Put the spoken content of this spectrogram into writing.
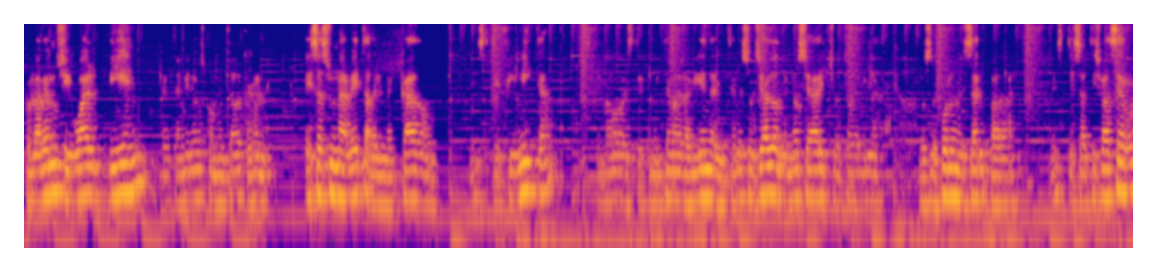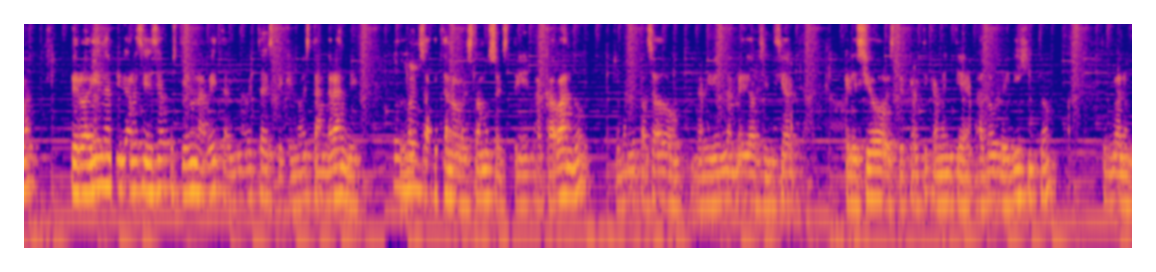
pues la vemos igual bien, pero también hemos comentado que bueno, esa es una beta del mercado este, finita, este, ¿no? este, con el tema de la vivienda de interés social, donde no se ha hecho todavía los esfuerzos necesarios para este, satisfacerla, pero la vivienda media residencial pues tiene una beta, y una beta este, que no es tan grande. Uh -huh. Esa beta nos estamos este, acabando. El año pasado la vivienda media residencial creció este, prácticamente a doble dígito. Entonces, bueno,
